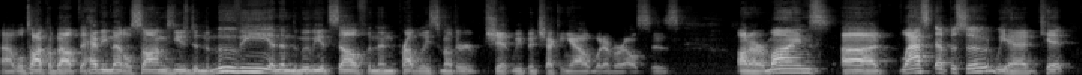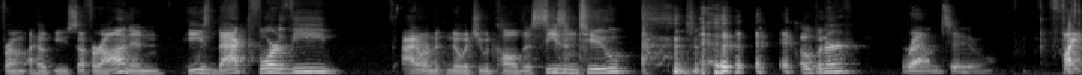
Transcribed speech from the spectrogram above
Uh, we'll talk about the heavy metal songs used in the movie and then the movie itself, and then probably some other shit we've been checking out, whatever else is on our minds. Uh, last episode, we had Kit from I Hope You Suffer On, and he's back for the I don't know what you would call this season two opener Round two. fight.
